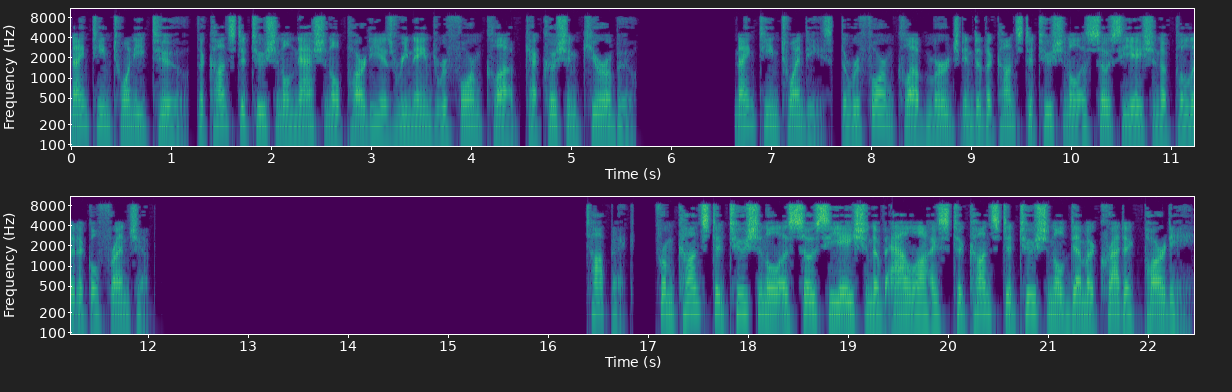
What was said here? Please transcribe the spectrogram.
1922, the Constitutional National Party is renamed Reform Club 1920s, the Reform Club merged into the Constitutional Association of Political Friendship. From Constitutional Association of Allies to Constitutional Democratic Party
